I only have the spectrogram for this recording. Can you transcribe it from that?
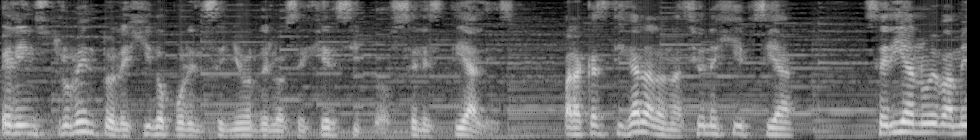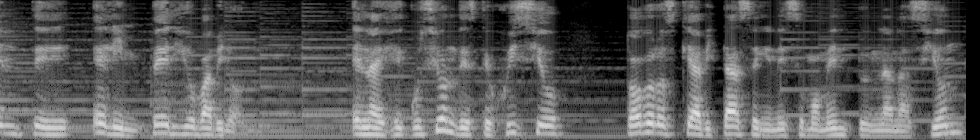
El instrumento elegido por el Señor de los ejércitos celestiales para castigar a la nación egipcia sería nuevamente el imperio babilonio. En la ejecución de este juicio, todos los que habitasen en ese momento en la nación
